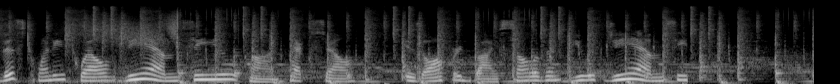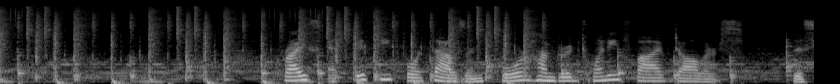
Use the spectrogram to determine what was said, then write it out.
This 2012 GMC Yukon XL is offered by Sullivan Buick GMC. Price at $54,425. This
